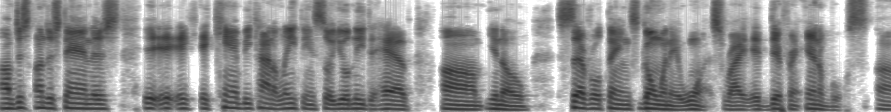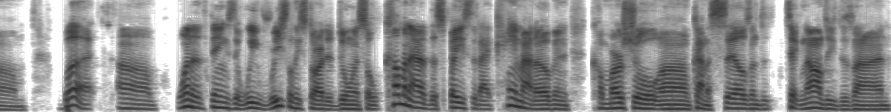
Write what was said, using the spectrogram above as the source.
um, just understand there's it, it, it can be kind of lengthy, and so you'll need to have um, you know several things going at once, right, at different intervals. Um, but um, one of the things that we've recently started doing. So coming out of the space that I came out of in commercial kind of sales and technology design,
